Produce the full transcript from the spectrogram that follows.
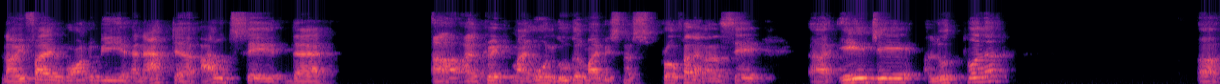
Now if i want to be an actor i would say that uh, i'll create my own google my business profile and i'll say uh, AJ Aluthwala uh,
